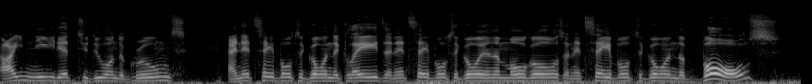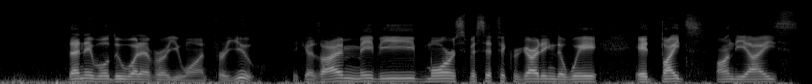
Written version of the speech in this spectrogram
I need it to do on the grooms, and it's able to go in the glades and it's able to go in the moguls and it's able to go in the bowls, then it will do whatever you want for you. Because I'm maybe more specific regarding the way it bites on the ice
